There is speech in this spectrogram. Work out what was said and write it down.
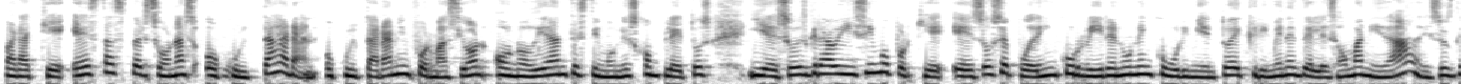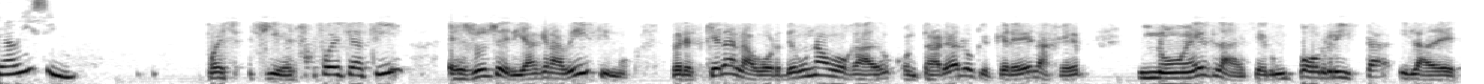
para que estas personas ocultaran, ocultaran información o no dieran testimonios completos. Y eso es gravísimo porque eso se puede incurrir en un encubrimiento de crímenes de lesa humanidad. Eso es gravísimo. Pues si eso fuese así, eso sería gravísimo. Pero es que la labor de un abogado, contrario a lo que cree la JEP, no es la de ser un porrista y la de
